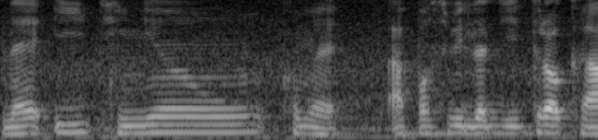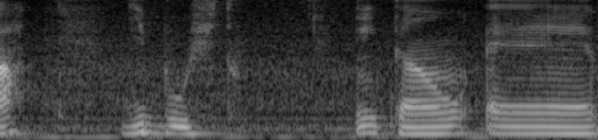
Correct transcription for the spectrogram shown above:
né, e tinham, como é, a possibilidade de trocar de busto. Então, é,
